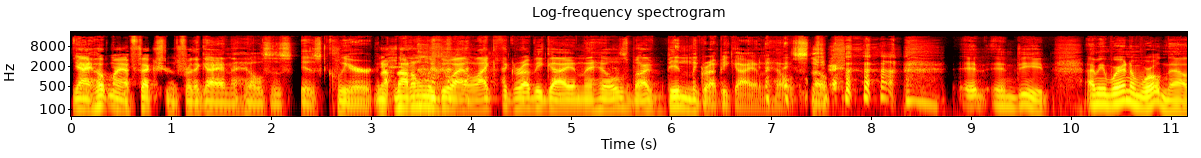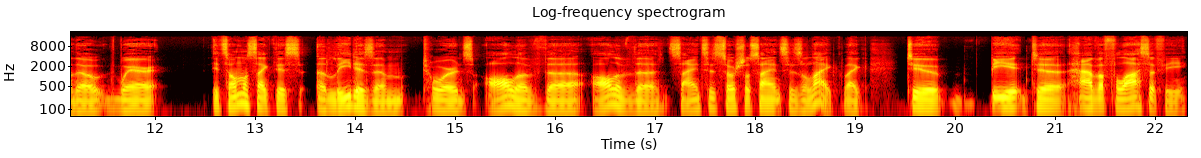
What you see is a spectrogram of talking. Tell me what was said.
Yeah, I hope my affection for the guy in the hills is is clear. Not not only do I like the grubby guy in the hills, but I've been the grubby guy in the hills. So, indeed, I mean, we're in a world now though where it's almost like this elitism towards all of the all of the sciences, social sciences alike. Like to be to have a philosophy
